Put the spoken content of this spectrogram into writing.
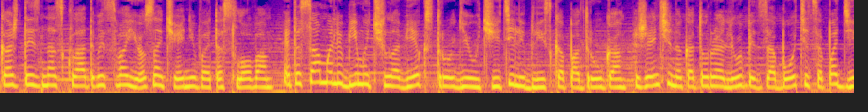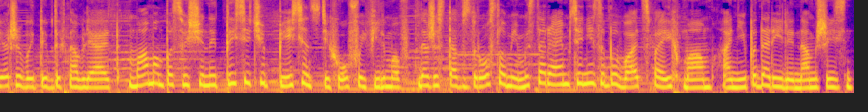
Каждый из нас складывает свое значение в это слово. Это самый любимый человек, строгий учитель и близкая подруга. Женщина, которая любит, заботится, поддерживает и вдохновляет. Мамам посвящены тысячи песен, стихов и фильмов. Даже став взрослыми, мы стараемся не забывать своих мам. Они подарили нам жизнь.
